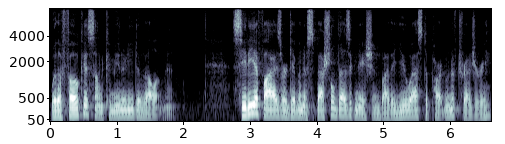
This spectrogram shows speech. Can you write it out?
with a focus on community development. CDFIs are given a special designation by the U.S. Department of Treasury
